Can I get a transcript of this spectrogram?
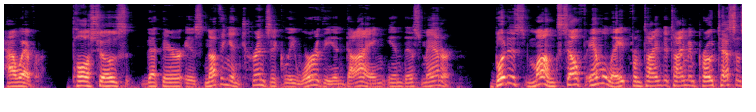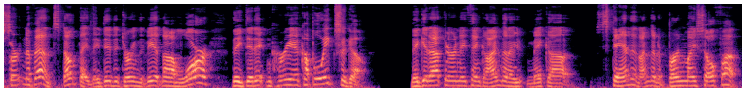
However, Paul shows that there is nothing intrinsically worthy in dying in this manner. Buddhist monks self immolate from time to time in protest of certain events, don't they? They did it during the Vietnam War, they did it in Korea a couple weeks ago. They get out there and they think, I'm going to make a stand and I'm going to burn myself up.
